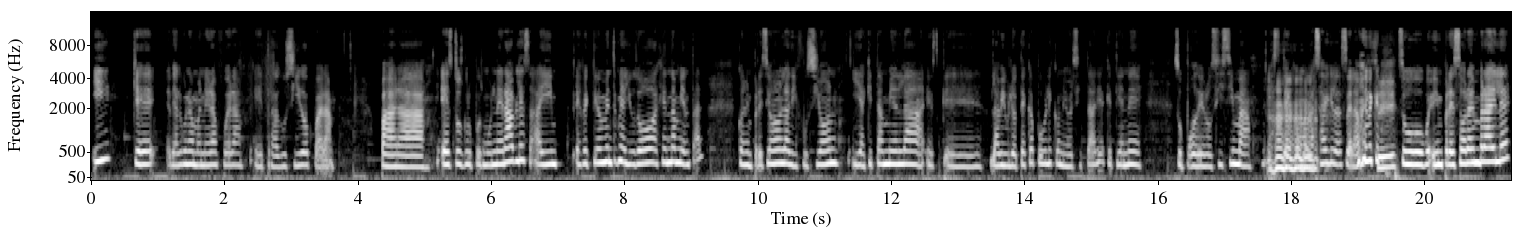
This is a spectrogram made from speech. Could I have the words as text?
y que de alguna manera fuera eh, traducido para, para estos grupos vulnerables. Ahí efectivamente me ayudó Agenda Ambiental con la impresión, la difusión y aquí también la, es la Biblioteca Pública Universitaria que tiene su poderosísima, este, como las águilas de la América, Sí. su impresora en braille,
